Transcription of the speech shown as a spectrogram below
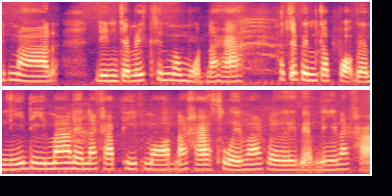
ขึ้นมา ดินจะไม่ขึ้นมาหมดนะคะเขาจะเป็นกระเป๋อแบบนี้ดีมากเลยนะคะพีทมอสนะคะ สวยมากเลยแบบนี้นะคะ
